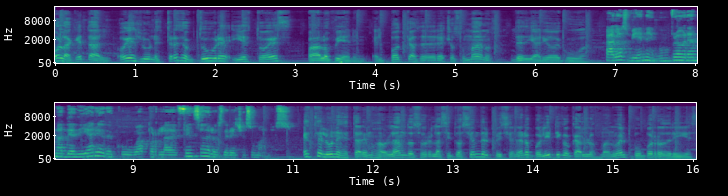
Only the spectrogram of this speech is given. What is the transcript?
Hola, ¿qué tal? Hoy es lunes 3 de octubre y esto es Palos Vienen, el podcast de derechos humanos de Diario de Cuba. Palos Vienen, un programa de Diario de Cuba por la defensa de los derechos humanos. Este lunes estaremos hablando sobre la situación del prisionero político Carlos Manuel Pupo Rodríguez,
